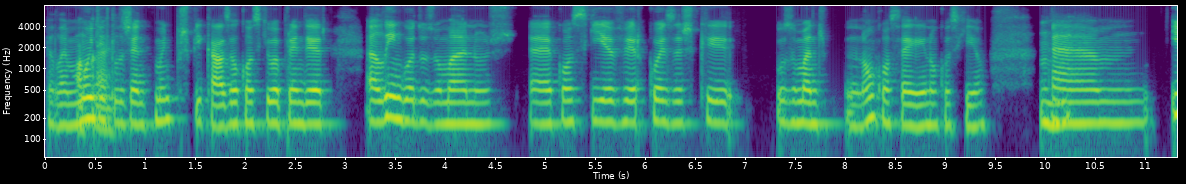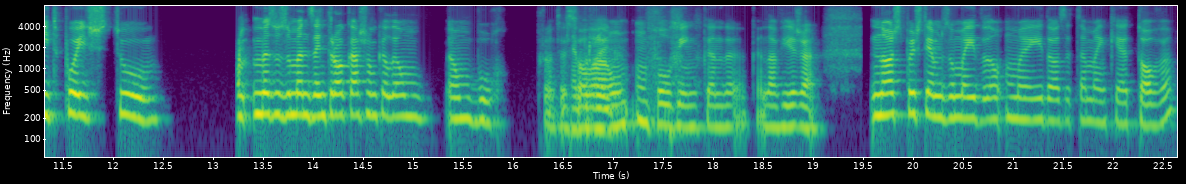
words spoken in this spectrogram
Ele é muito Ok. inteligente, muito perspicaz. Ele conseguiu aprender a língua dos humanos, eh, conseguia ver coisas que os humanos não conseguem, não conseguiam. Uhum. Ahm, e depois tu. Mas os humanos em troca acham que ele é um, é um burro. Pronto, é só lá um, um polvinho que anda, que anda a viajar. Nós depois temos uma, ido- uma idosa também que é a Tova,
